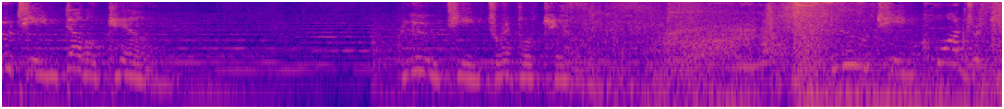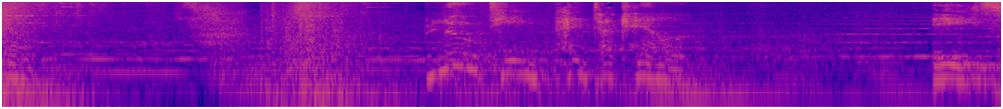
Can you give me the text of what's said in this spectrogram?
Blue team double kill. Blue team triple kill. Blue team quadra kill. Blue team pentakill. Ace.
